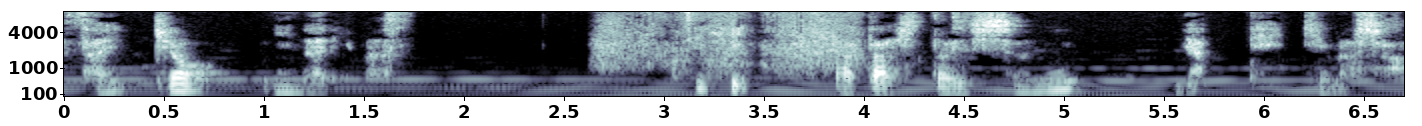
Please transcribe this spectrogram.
最強になります。ぜひ私と一緒にやっていきましょう。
